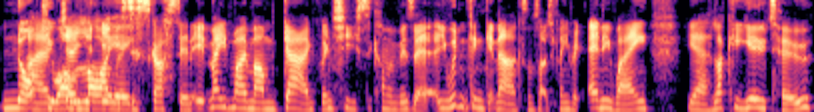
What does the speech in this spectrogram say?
not. uh, you are Jay, lying. It was disgusting. It made my mum gag when she used to come and visit. You wouldn't think it now because I'm such a clean freak. Anyway, yeah, lucky you two.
